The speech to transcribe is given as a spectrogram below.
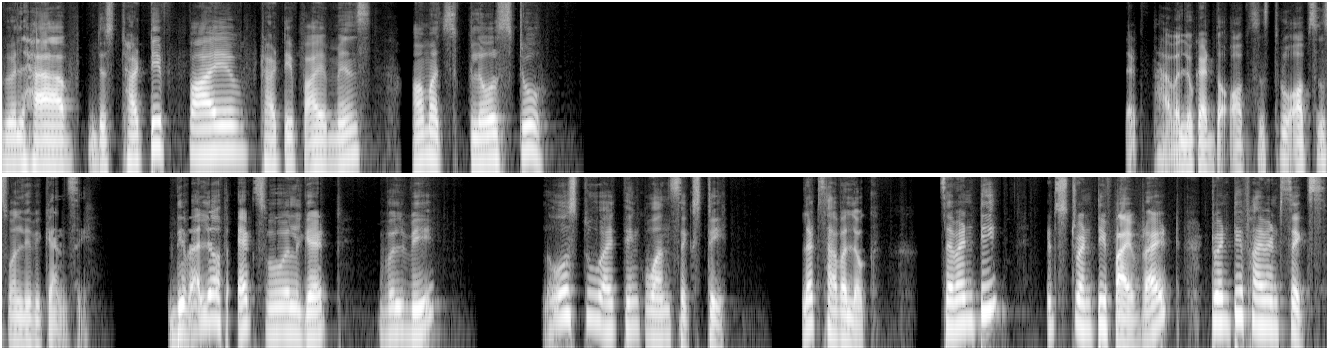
we will have this 35 35 means how much? Close to? Let's have a look at the options. Through options only we can see. The value of x we will get will be close to i think 160 let's have a look. 70 it's 25 right? 25 and 6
